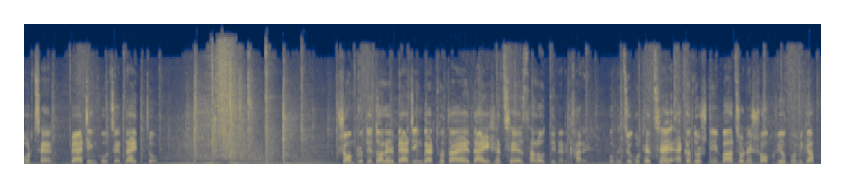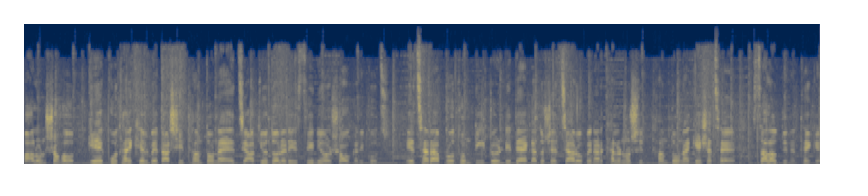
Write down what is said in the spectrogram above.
করছেন ব্যাটিং কোচের দায়িত্ব। সম্প্রতি দলের ব্যাটিং ব্যর্থতায় দায়ী এসেছে সালাউদ্দিনের ঘাড়ে অভিযোগ উঠেছে, একাদশ নির্বাচনে সক্রিয় ভূমিকা পালন সহ কে কোথায় খেলবে তার সিদ্ধান্ত নেয় জাতীয় দলের এই সিনিয়র সহকারী কোচ। এছাড়া প্রথম টি টোয়েন্টিতে একাদশের চার ওপেনার খেলানোর সিদ্ধান্তও নাকি এসেছে সালাউদ্দিনের থেকে।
